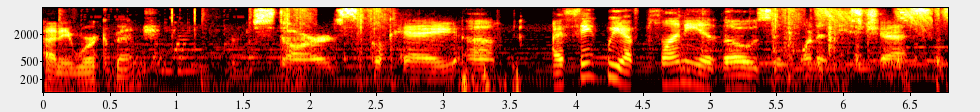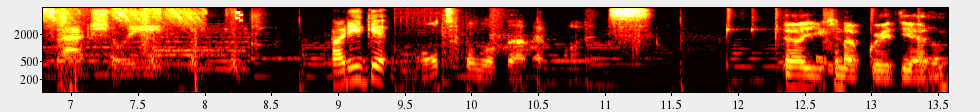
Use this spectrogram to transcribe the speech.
at a workbench. Stars. Okay. Um, I think we have plenty of those in one of these chests, actually. How do you get multiple of them at once? Uh, you can upgrade the item.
